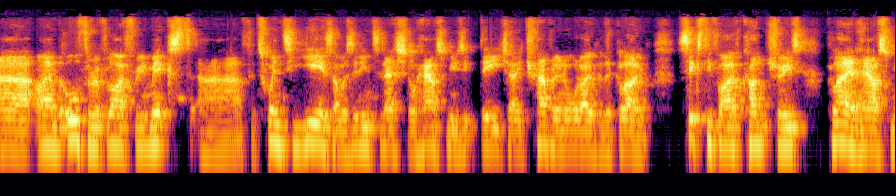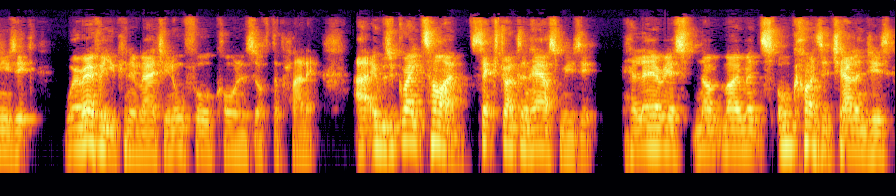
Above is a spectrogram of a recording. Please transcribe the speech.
Uh, I am the author of Life Remixed. Uh, for 20 years, I was an international house music DJ, traveling all over the globe, 65 countries, playing house music wherever you can imagine, all four corners of the planet. Uh, it was a great time. Sex, drugs, and house music hilarious moments, all kinds of challenges.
